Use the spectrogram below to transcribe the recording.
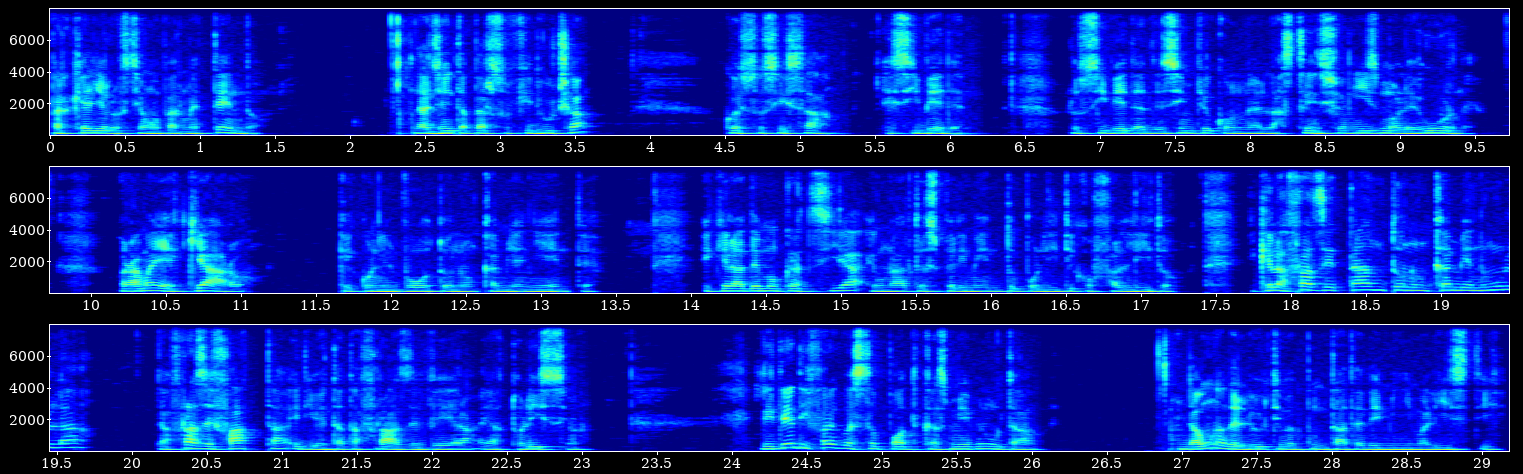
Perché glielo stiamo permettendo? La gente ha perso fiducia, questo si sa e si vede. Lo si vede ad esempio con l'astensionismo alle urne. Oramai è chiaro che con il voto non cambia niente e che la democrazia è un altro esperimento politico fallito e che la frase tanto non cambia nulla, la frase fatta è diventata frase vera e attualissima. L'idea di fare questo podcast mi è venuta da una delle ultime puntate dei minimalisti,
